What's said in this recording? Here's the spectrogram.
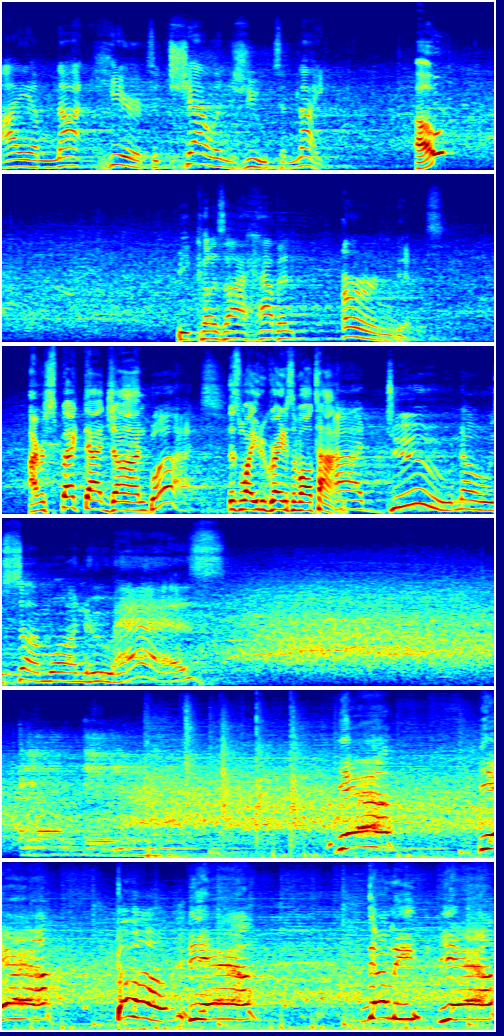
I am not here to challenge you tonight Oh? because I haven't earned it. I respect that, John. But This is why you're the greatest of all time. I do know someone who has. Yeah. Yeah. Come on. Yeah. Dummy. Yeah.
